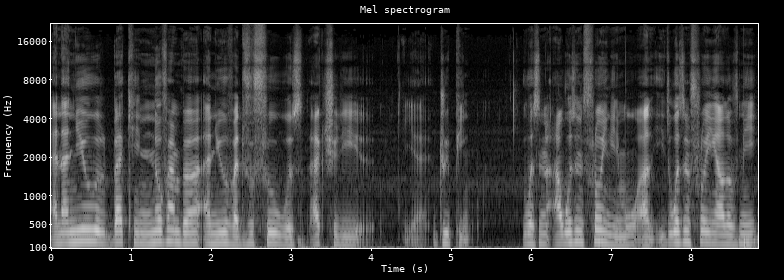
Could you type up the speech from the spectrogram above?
And i knew back in november i knew that the flow was actually uh, yeah dripping. It wasn't i wasn't flowing anymore. It wasn't flowing out of me.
